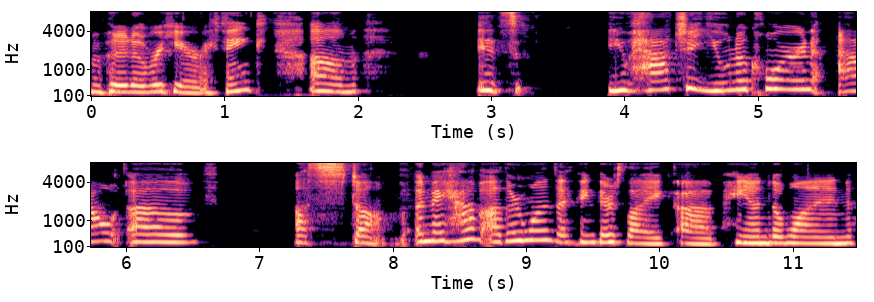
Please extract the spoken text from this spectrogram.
I'm gonna put it over here, I think. Um, it's you hatch a unicorn out of a stump. And they have other ones. I think there's like a panda one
